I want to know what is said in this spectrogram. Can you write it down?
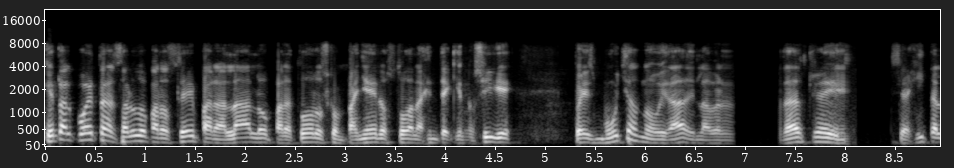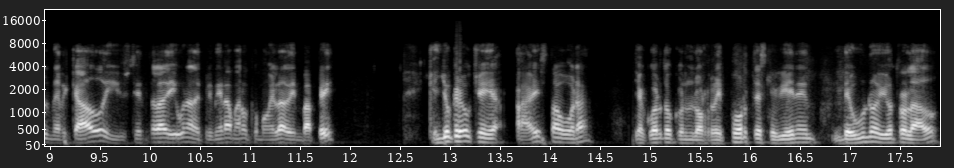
¿Qué tal, poeta? Saludo para usted, para Lalo, para todos los compañeros, toda la gente que nos sigue. Pues muchas novedades, la verdad es que se agita el mercado y usted trae una de primera mano como la de Mbappé, que yo creo que a esta hora, de acuerdo con los reportes que vienen de uno y otro lado,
